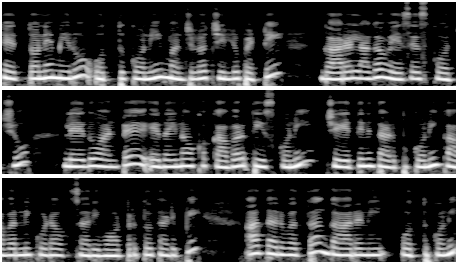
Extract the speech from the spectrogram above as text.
చేత్తోనే మీరు ఒత్తుకొని మధ్యలో చిల్లు పెట్టి గారెలాగా వేసేసుకోవచ్చు. లేదు అంటే ఏదైనా ఒక కవర్ తీసుకొని చేతిని తడుపుకొని కవర్ని కూడా ఒకసారి వాటర్తో తడిపి ఆ తర్వాత గారెని ఒత్తుకొని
